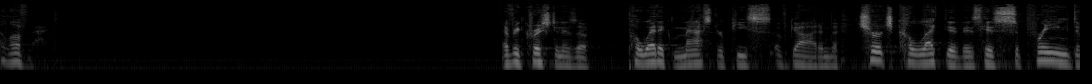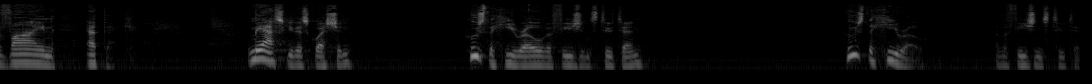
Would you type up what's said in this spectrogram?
I love that. Every Christian is a poetic masterpiece of God, and the church collective is his supreme divine epic. Let me ask you this question. Who's the hero of Ephesians 2:10? Who's the hero of Ephesians 2:10?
